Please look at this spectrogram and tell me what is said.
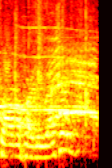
That's a song of Hardy record.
